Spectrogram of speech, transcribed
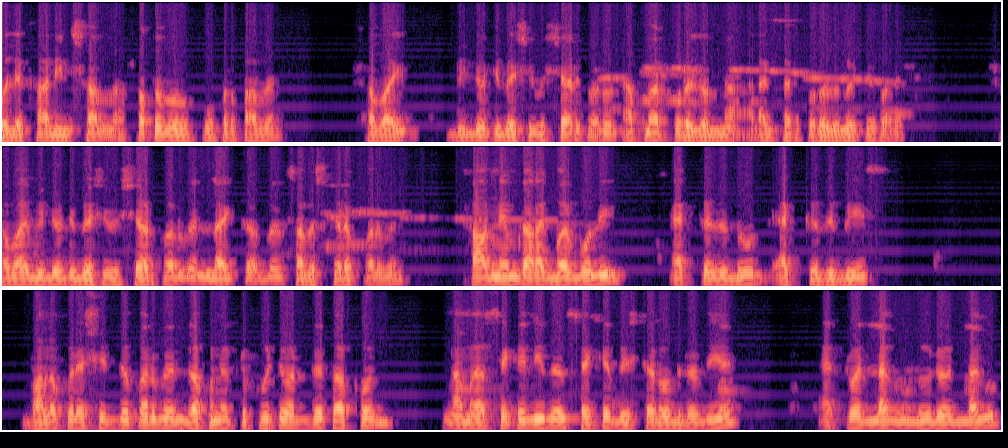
বলে খান ইনশাল্লাহ শত উপর পাবেন। সবাই ভিডিওটি বেশি বেশি শেয়ার করুন, আপনার প্রয়োজন না আর একবার প্রয়োজন হইতে পারে। সবাই ভিডিওটি বেশি বেশি শেয়ার করবেন লাইক করবেন সাবস্ক্রাইব করবেন। খাওয়ার নিয়মটা আরেকবার বলি, এক কেজি দুধ, এক কেজি বীজ। ভালো করে সিদ্ধ করবেন, যখন একটু ফুটে উঠবে তখন নামা সেকে নিবেন সেকে বীজটা রোদ্র দিয়ে। এক রোদ লাগুক, দুই রোদ লাগুক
